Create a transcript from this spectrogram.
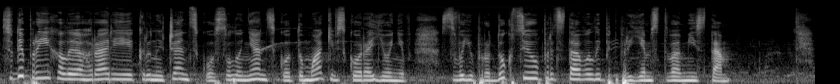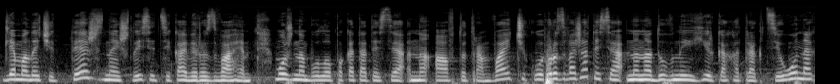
Сюди приїхали аграрії Криничанського, Солонянського, Томаківського районів. Свою продукцію представили підприємства міста. Для малечі теж знайшлися цікаві розваги. Можна було покататися на автотрамвайчику, розважатися на надувних гірках атракціонах,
